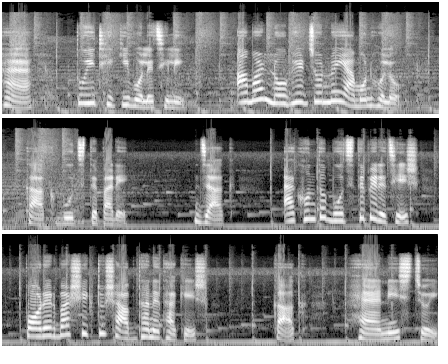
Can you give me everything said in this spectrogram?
হ্যাঁ তুই ঠিকই বলেছিলি। আমার লোভের জন্যই এমন হলো। কাক বুঝতে পারে। যাক এখন তো বুঝতে পেরেছিস, পরের বার সে একটু সাবধানে থাকিস। কাক হ্যাঁ নিশ্চয়ই।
